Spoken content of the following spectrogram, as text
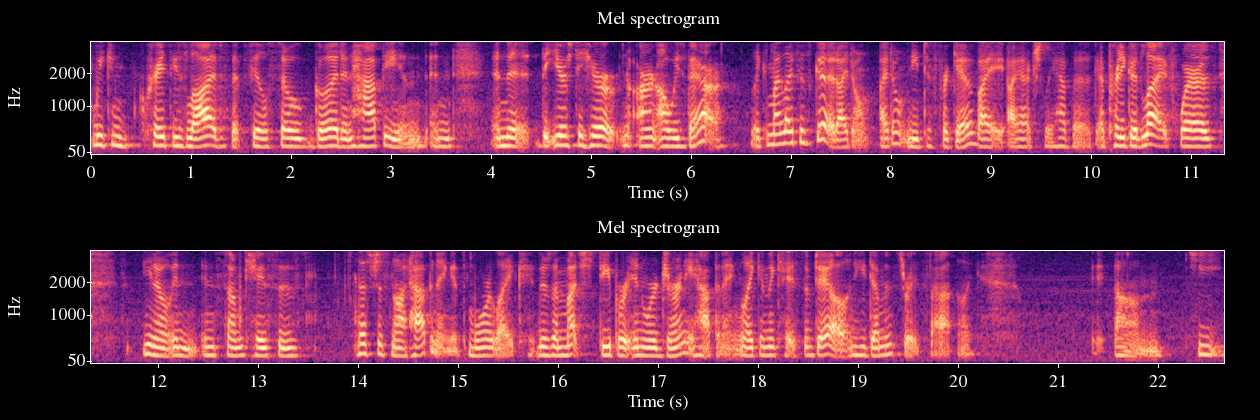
we can create these lives that feel so good and happy and and and the the ears to hear aren't always there. Like my life is good. I don't i don't need to forgive. I i actually have a, a pretty good life. Whereas you know in in some cases that's just not happening. It's more like there's a much deeper inward journey happening like in the case of dale and he demonstrates that. Like um, he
